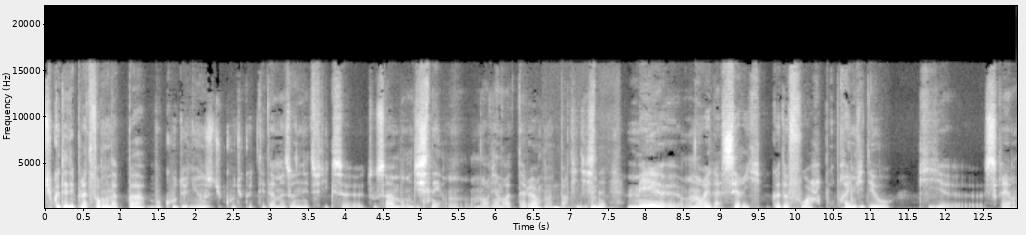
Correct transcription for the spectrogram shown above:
Du côté des plateformes, on n'a pas beaucoup de news, du coup, du côté d'Amazon, Netflix, euh, tout ça. Bon, Disney, on, on en reviendra tout à l'heure, notre partie Disney. Mais euh, on aurait la série God of War pour Prime Video qui euh, serait en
